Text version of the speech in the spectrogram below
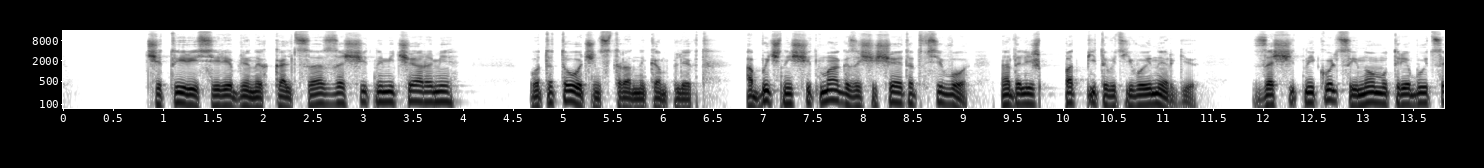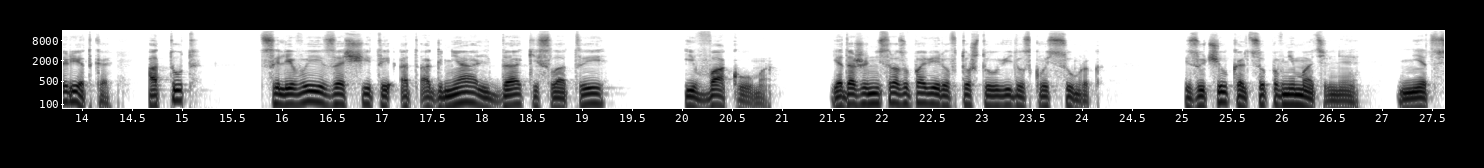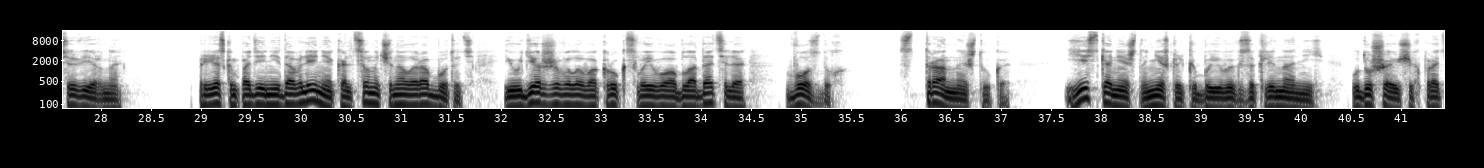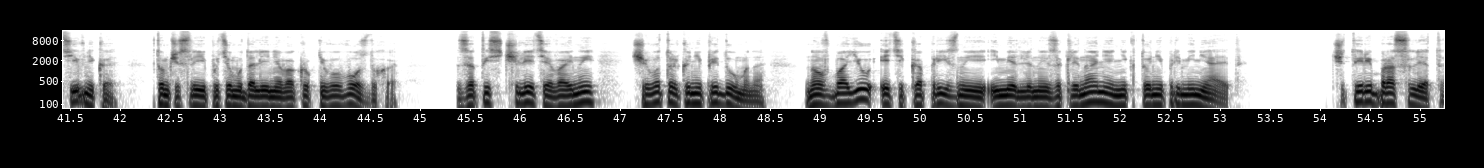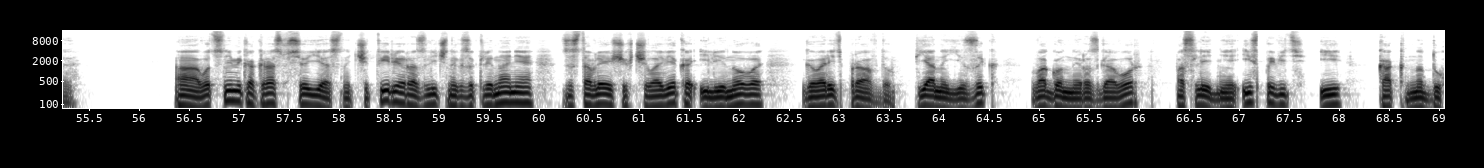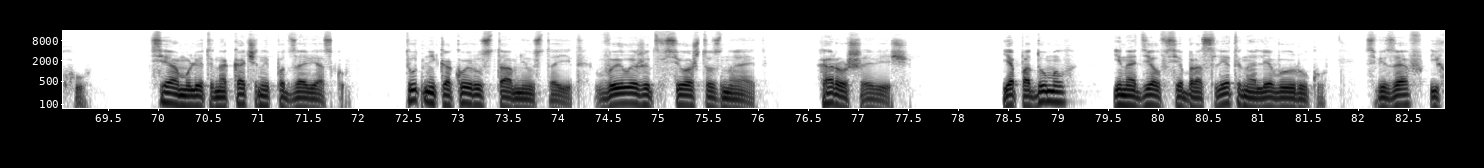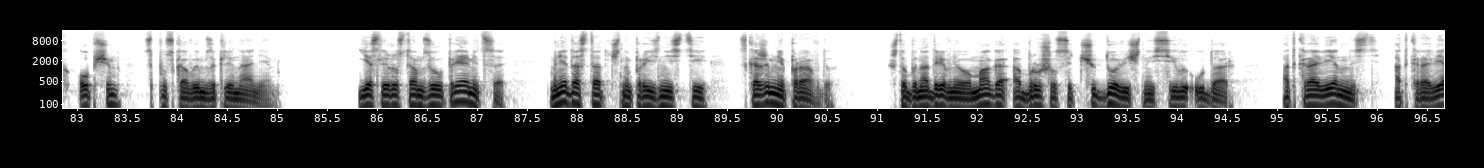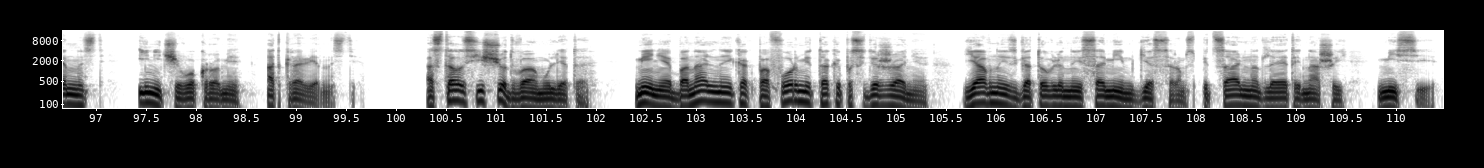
Четыре серебряных кольца с защитными чарами. Вот это очень странный комплект. Обычный щит мага защищает от всего, надо лишь подпитывать его энергию. Защитные кольца иному требуются редко, а тут целевые защиты от огня, льда, кислоты и вакуума. Я даже не сразу поверил в то, что увидел сквозь сумрак. Изучил кольцо повнимательнее. Нет, все верно. При резком падении давления кольцо начинало работать и удерживало вокруг своего обладателя воздух. Странная штука. Есть, конечно, несколько боевых заклинаний, удушающих противника, в том числе и путем удаления вокруг него воздуха. За тысячелетия войны чего только не придумано, но в бою эти капризные и медленные заклинания никто не применяет. Четыре браслета — а, вот с ними как раз все ясно. Четыре различных заклинания, заставляющих человека или иного говорить правду. Пьяный язык, вагонный разговор, последняя исповедь и «как на духу». Все амулеты накачаны под завязку. Тут никакой Рустам не устоит. Выложит все, что знает. Хорошая вещь. Я подумал и надел все браслеты на левую руку, связав их общим спусковым заклинанием. Если Рустам заупрямится, мне достаточно произнести «скажи мне правду», чтобы на древнего мага обрушился чудовищной силы удар. Откровенность, откровенность и ничего кроме откровенности. Осталось еще два амулета, менее банальные как по форме, так и по содержанию, явно изготовленные самим Гессером специально для этой нашей миссии.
